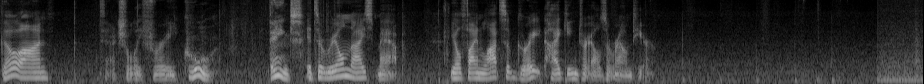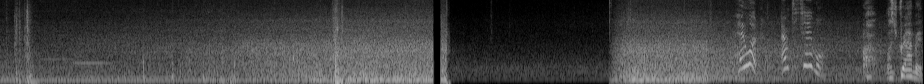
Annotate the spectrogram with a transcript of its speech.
Go on. It's actually free. Cool. Thanks. It's a real nice map. You'll find lots of great hiking trails around here. Hey, look, empty table. Oh, let's grab it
